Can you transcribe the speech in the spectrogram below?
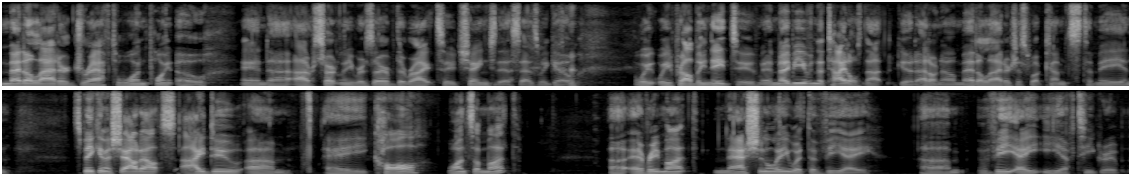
meta ladder draft 1.0. And uh, I certainly reserve the right to change this as we go. we, we probably need to. And maybe even the title's not good. I don't know. Meta ladder is just what comes to me. And speaking of shout outs, I do um, a call once a month uh, every month nationally with the VA, um, VA EFT group,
